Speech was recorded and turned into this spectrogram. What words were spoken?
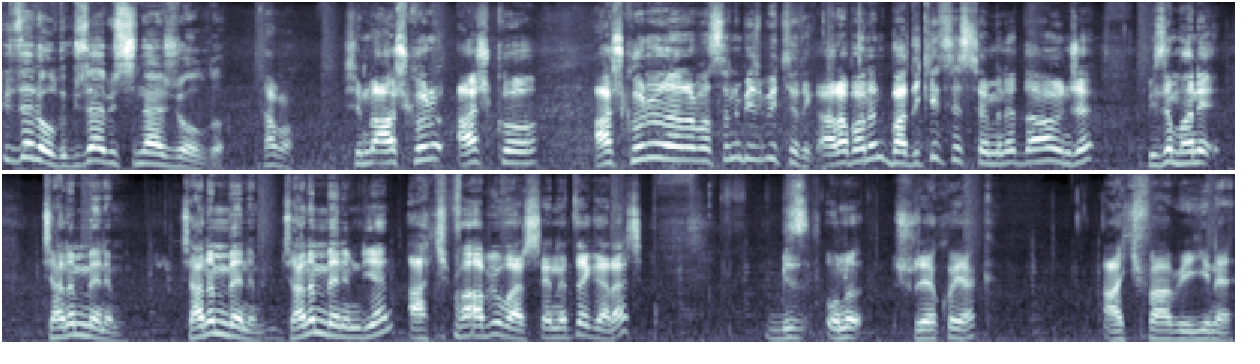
Güzel oldu. Güzel bir sinerji oldu. Tamam. Şimdi Aşko, Aşko, Aşko'nun arabasını biz bitirdik. Arabanın body kit sistemine daha önce bizim hani canım benim, canım benim, canım benim diyen Akif abi var Şenete Garaj. Biz onu şuraya koyak. Akif abi yine.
